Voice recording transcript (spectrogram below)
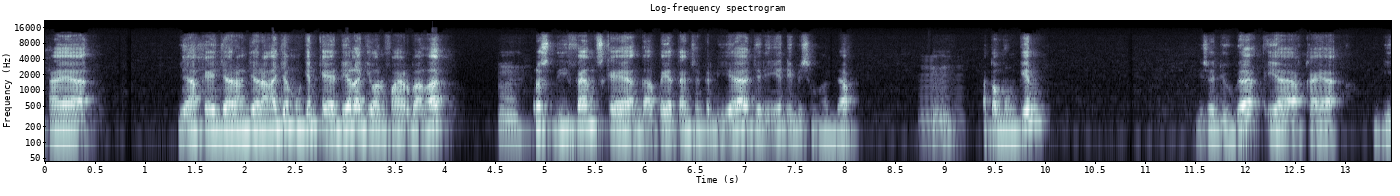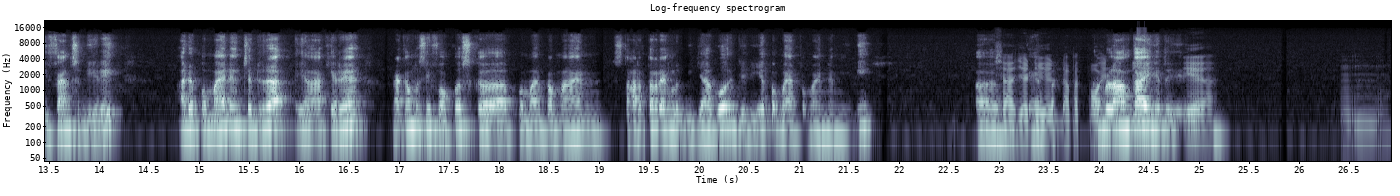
kayak ya kayak jarang-jarang aja mungkin kayak dia lagi on fire banget Hmm. terus defense kayak nggak pay attention ke dia jadinya dia bisa meledak Mm. atau mungkin bisa juga ya kayak defense sendiri ada pemain yang cedera yang akhirnya mereka mesti fokus ke pemain-pemain starter yang lebih jago jadinya pemain-pemain yang ini eh, Bisa jadi dapat poin. terbelangkai lebih. gitu ya. Iya. Mm-mm.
